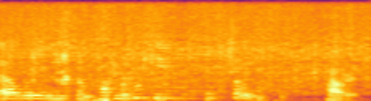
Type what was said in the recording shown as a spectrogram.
and we need some paprika chili powder.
